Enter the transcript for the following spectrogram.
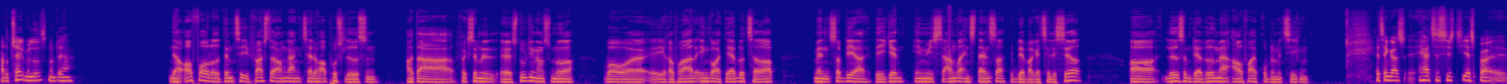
Har du talt med ledelsen om det her? Jeg har opfordret dem til i første omgang at tage det op hos ledelsen. Og der er for eksempel øh, studienævnsmøder, hvor øh, i referatet indgår, at det er blevet taget op. Men så bliver det igen henvist til andre instanser. Det bliver bagatelliseret, og ledelsen bliver ved med at affeje problematikken. Jeg tænker også her til sidst, Jesper, øh,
